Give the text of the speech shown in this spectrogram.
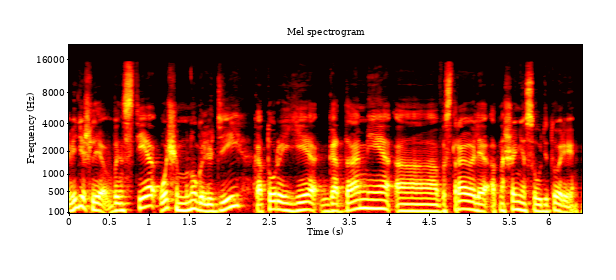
видишь ли, в Инсте очень много людей, которые годами э, выстраивали отношения с аудиторией.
